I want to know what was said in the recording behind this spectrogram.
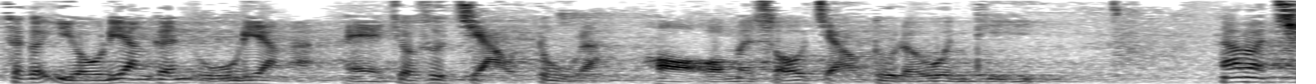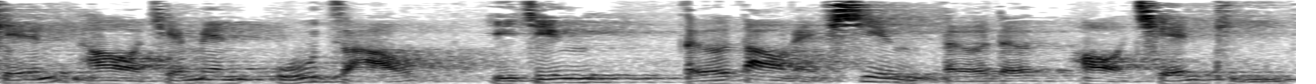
这个有量跟无量啊，哎，就是角度了，哦，我们说角度的问题。那么前哦前面五早已经得到呢性德的哦前提，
